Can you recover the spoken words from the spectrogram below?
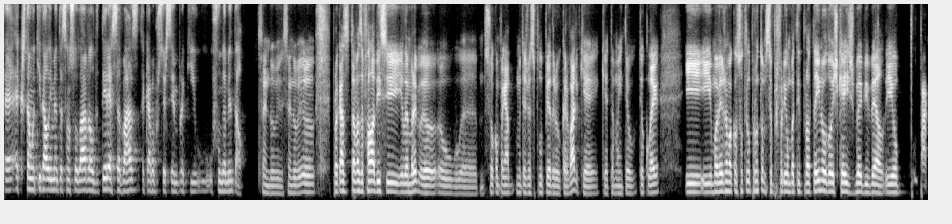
a questão aqui da alimentação saudável, de ter essa base, acaba por ser sempre aqui o fundamental. Sem dúvida, sem dúvida. Eu, por acaso estavas a falar disso e, e lembrei-me, eu, eu uh, sou acompanhado muitas vezes pelo Pedro Carvalho, que é, que é também teu, teu colega, e, e uma vez numa consulta ele perguntou-me se eu preferia um batido de proteína ou dois queijos Baby Bell, e eu, pá,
